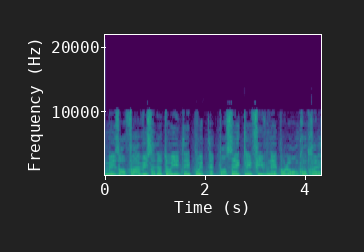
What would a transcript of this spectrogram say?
mais enfin, vu sa notoriété, pouvait peut-être penser que les filles venaient pour le rencontrer.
